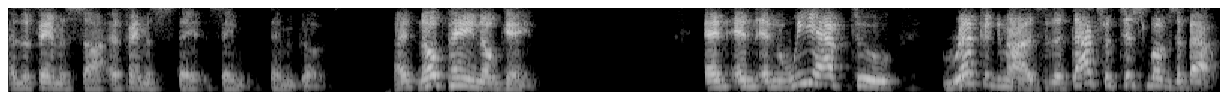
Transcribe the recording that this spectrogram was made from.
as a famous a famous statement goes. Right? No pain, no gain. And and and we have to recognize that that's what Tisha B'av is about.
